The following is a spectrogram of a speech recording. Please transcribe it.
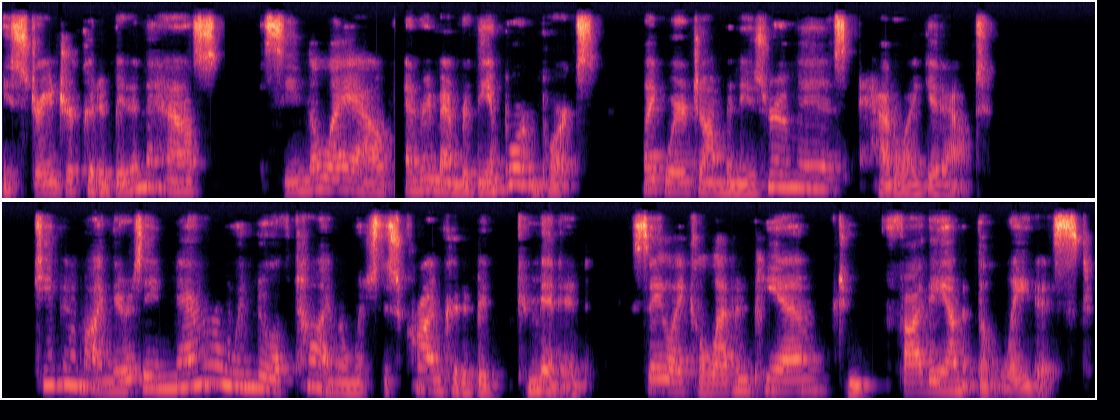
A stranger could have been in the house, seen the layout, and remembered the important parts, like where John JonBenét's room is, how do I get out? Keep in mind there is a narrow window of time in which this crime could have been committed, say like 11 p.m. to 5 a.m. at the latest.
